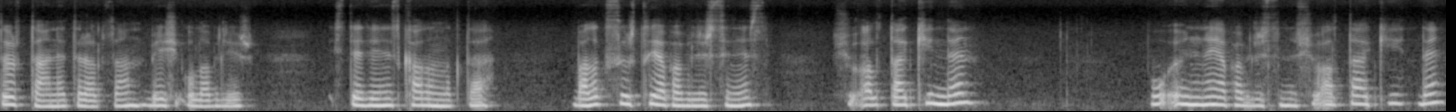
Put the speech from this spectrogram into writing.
4 tane trabzan 5 olabilir. İstediğiniz kalınlıkta balık sırtı yapabilirsiniz. Şu alttakinden bu önüne yapabilirsiniz. Şu alttakinden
